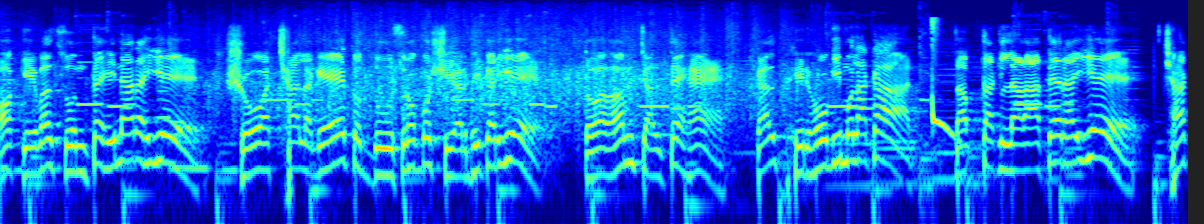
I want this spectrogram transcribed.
और केवल सुनते ही ना रहिए। शो अच्छा लगे तो दूसरों को शेयर भी करिए। तो अब हम चलते हैं। कल फिर होगी मुलाकात। तब तक लड़ाते रहिए। झक।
